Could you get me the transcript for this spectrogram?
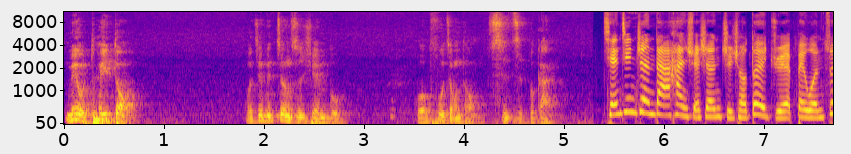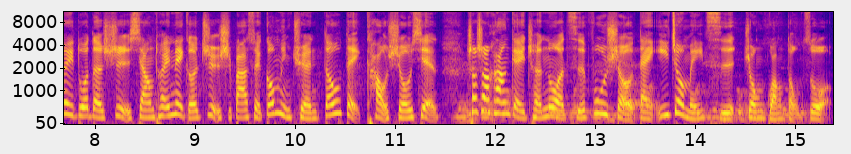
没有推动，我这边正式宣布，我副总统辞职不干。前进正大和学生只求对决，被问最多的是想推内阁制，十八岁公民权都得靠修宪。赵少康给承诺辞副手，但依旧没辞。中广董座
